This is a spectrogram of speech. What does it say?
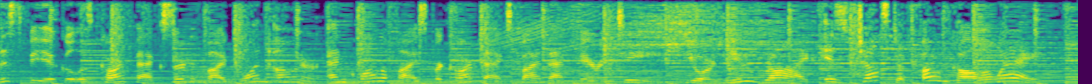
this vehicle is Carfax certified one owner and qualifies for Carfax buyback guarantee. Your new ride is just a phone call away.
